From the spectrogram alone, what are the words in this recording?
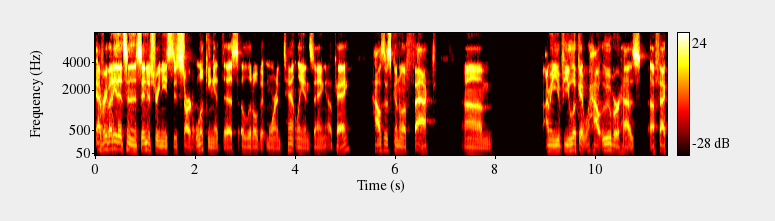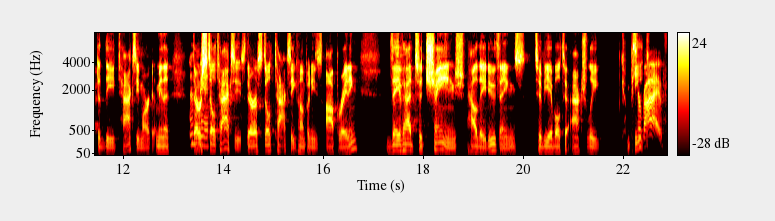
Everybody that's in this industry needs to start looking at this a little bit more intently and saying, okay, how's this going to affect? Um, I mean, if you look at how Uber has affected the taxi market, I mean, there are still taxis. There are still taxi companies operating. They've had to change how they do things to be able to actually compete survive.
